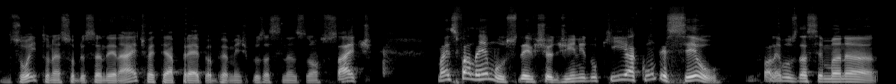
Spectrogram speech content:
18, né? Sobre o Sunday Night. Vai ter a prévia, obviamente, para os assinantes do nosso site. Mas falemos, David Chiodini, do que aconteceu. Falemos da semana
